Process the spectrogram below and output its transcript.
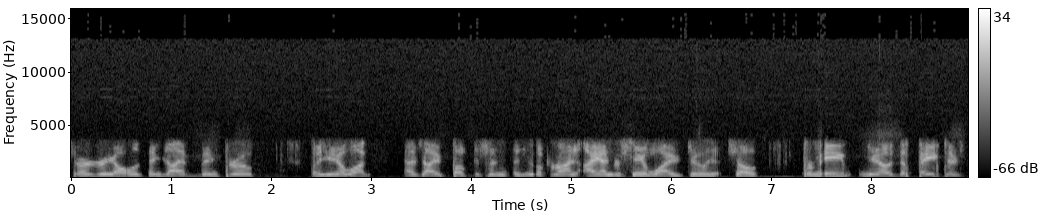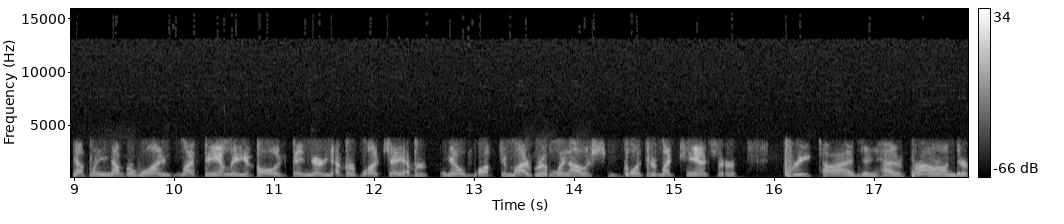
surgery, all the things I've been through. But you know what? as I focus and, and look around, I understand why he's doing it. So for me, you know, the faith is definitely number one. My family have always been there. Never once I ever, you know, walked in my room when I was going through my cancer three times and had a frown on their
